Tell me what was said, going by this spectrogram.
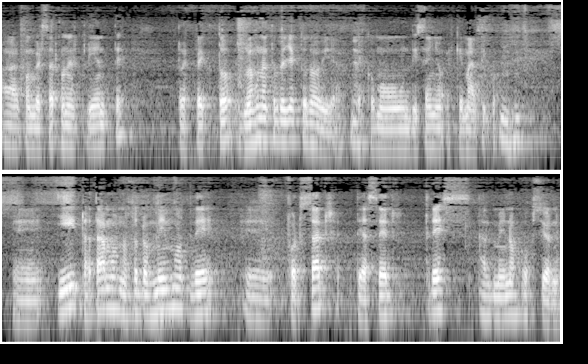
a conversar con el cliente respecto, no es un anteproyecto todavía, es como un diseño esquemático. Eh, y tratamos nosotros mismos de eh, forzar de hacer tres al menos opciones.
